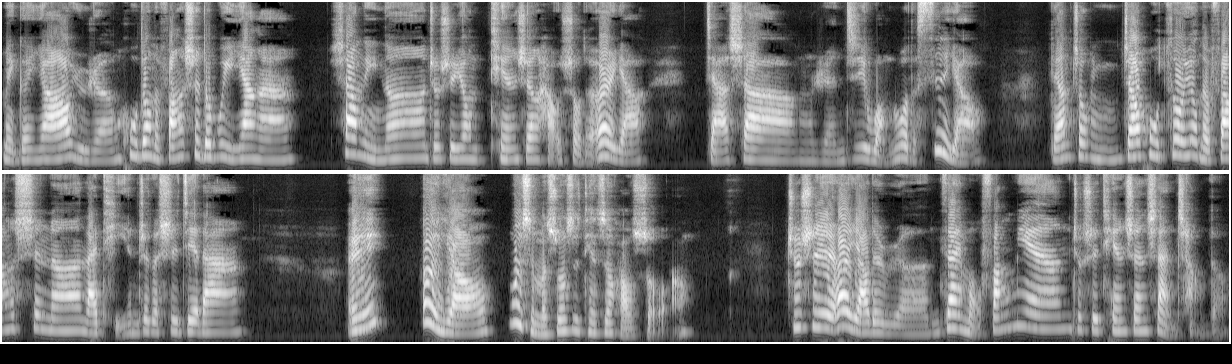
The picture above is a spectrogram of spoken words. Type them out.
每个爻与人互动的方式都不一样啊。像你呢，就是用天生好手的二爻。加上人际网络的四爻，两种交互作用的方式呢，来体验这个世界的、啊。诶，二爻为什么说是天生好手啊？就是二爻的人在某方面就是天生擅长的，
